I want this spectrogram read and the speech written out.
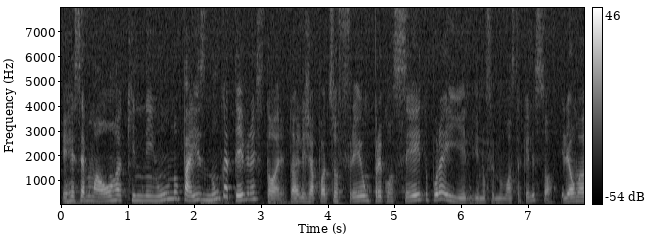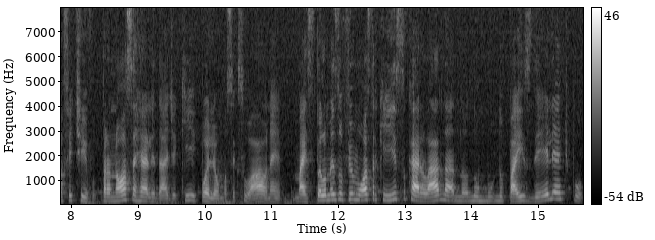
e recebe uma honra que nenhum no país nunca teve na história. Então ele já pode sofrer um preconceito por aí. E, e no filme mostra que ele só. Ele é homoafetivo. Pra nossa realidade aqui, pô, ele é homossexual, né? Mas pelo menos o filme mostra que isso, cara, lá na- no, no, no país dele é, tipo,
